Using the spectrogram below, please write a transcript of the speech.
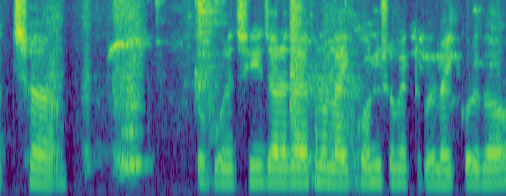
আচ্ছা। তো করেছি যারা যারা এখনও লাইক করনি, সবাই একটা করে লাইক করে দাও।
